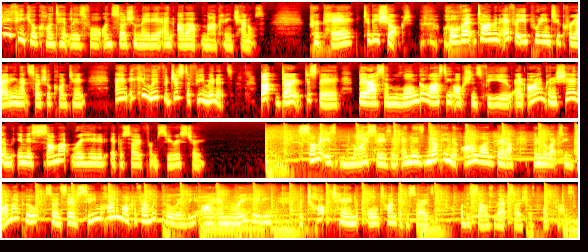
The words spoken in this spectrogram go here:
do you think your content lives for on social media and other marketing channels? Prepare to be shocked. All that time and effort you put into creating that social content, and it can live for just a few minutes. But don't despair. There are some longer lasting options for you, and I am going to share them in this summer reheated episode from Series 2. Summer is my season, and there's nothing that I like better than relaxing by my pool. So instead of sitting behind a microphone with Pool Envy, I am reheating the top 10 all time episodes of the Sales Without Socials podcast.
